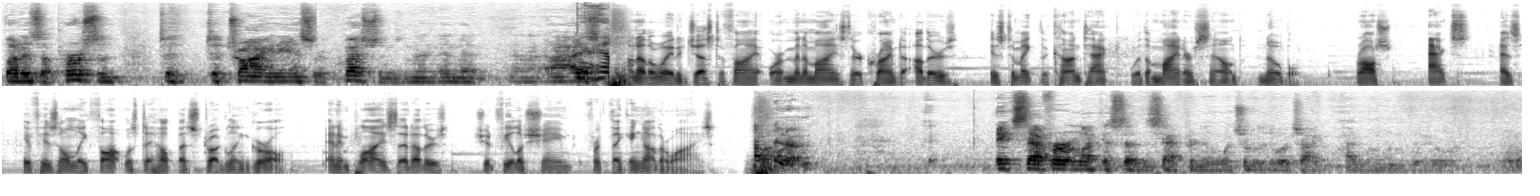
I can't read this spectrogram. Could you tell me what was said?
but as a person to, to try and answer questions. And then, and then and I, You're I, help- Another way to justify or minimize their crime to others is to make the contact with a minor sound noble. Rauch acts as if his only thought was to help a struggling girl and implies that others should feel ashamed for thinking otherwise. helping them. except for like I said this afternoon, which which I I went way over,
